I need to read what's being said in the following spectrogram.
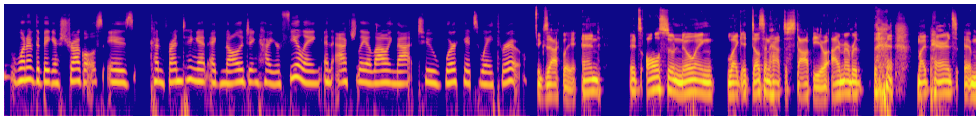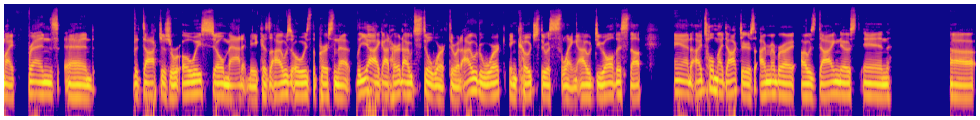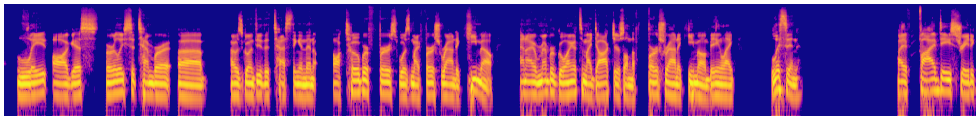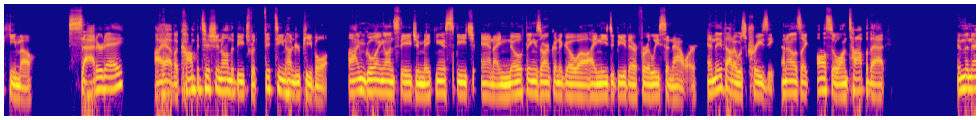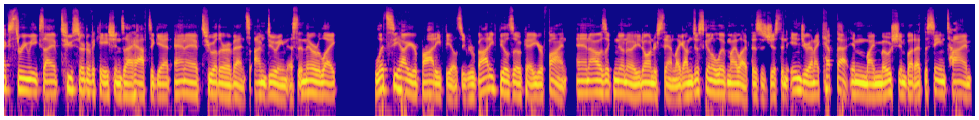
one of the biggest struggles is confronting it acknowledging how you're feeling and actually allowing that to work its way through exactly and it's also knowing like it doesn't have to stop you i remember my parents and my friends and the doctors were always so mad at me because I was always the person that, yeah, I got hurt. I would still work through it. I would work and coach through a sling. I would do all this stuff. And I told my doctors, I remember I, I was diagnosed in uh, late August, early September. Uh, I was going through the testing. And then October 1st was my first round of chemo. And I remember going up to my doctors on the first round of chemo and being like, listen, I have five days straight of chemo. Saturday, I have a competition on the beach with 1,500 people. I'm going on stage and making a speech, and I know things aren't going to go well. I need to be there for at least an hour. And they thought I was crazy. And I was like, also, on top of that, in the next three weeks, I have two certifications I have to get, and I have two other events. I'm doing this. And they were like, let's see how your body feels. If your body feels okay, you're fine. And I was like, no, no, you don't understand. Like, I'm just going to live my life. This is just an injury. And I kept that in my motion. But at the same time,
